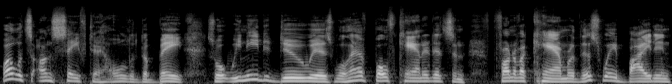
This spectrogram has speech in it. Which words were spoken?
Well, it's unsafe to hold a debate, so what we need to do is we'll have both candidates in front of a camera. This way, Biden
